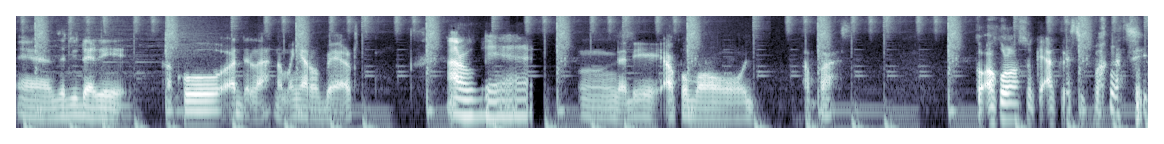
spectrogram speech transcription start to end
ya, jadi dari aku adalah namanya Robert. Ah, Robert. Hmm, jadi aku mau apa? Kok aku langsung kayak agresif banget sih?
